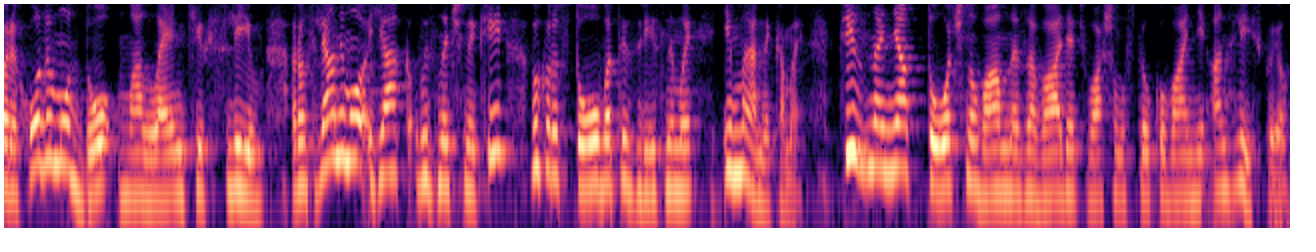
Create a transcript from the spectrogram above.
Переходимо до маленьких слів. Розглянемо, як визначники використовувати з різними іменниками. Ці знання точно вам не завадять в вашому спілкуванні англійською.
